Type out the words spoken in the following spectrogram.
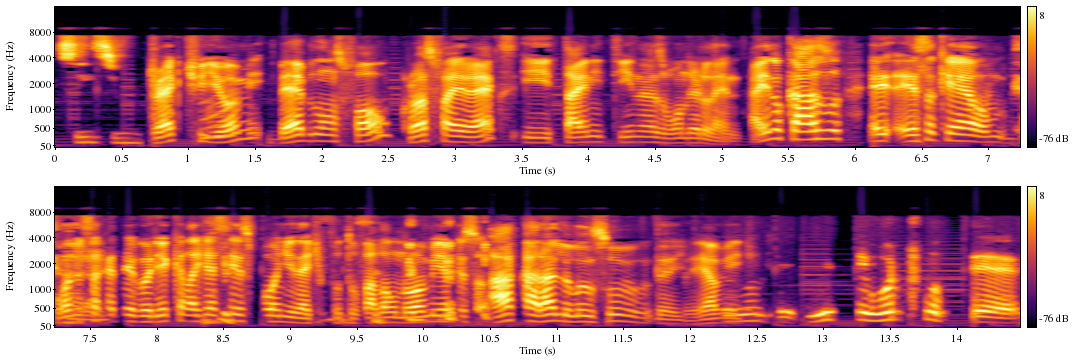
Sim, sim. Track to Yomi, Babylon's Fall, Crossfire X e Tiny Tina's Wonderland. Aí no caso, é- essa que é o bom dessa categoria que ela já se responde, né? Tipo, tu fala um nome e a pessoa, ah, caralho, lançou. né? Realmente. Esse último, é,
